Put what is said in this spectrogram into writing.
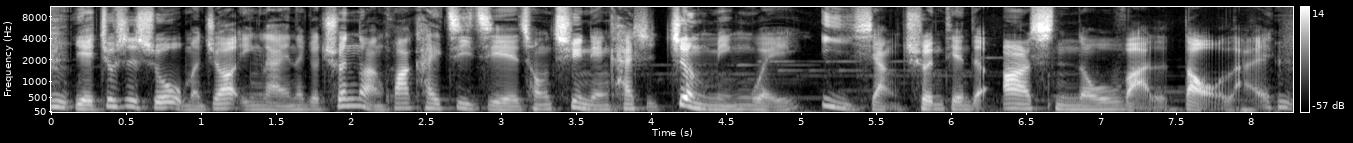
嗯，也就是说，我们就要迎来那个春暖花开季节，从去年开始正名为异想春。天的 Ars Nova 的到来，嗯、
